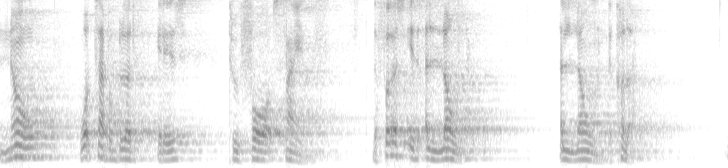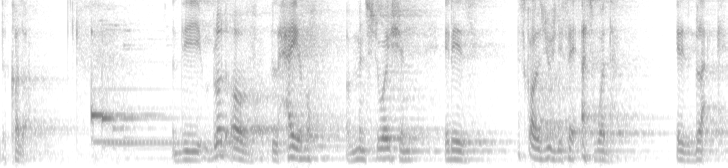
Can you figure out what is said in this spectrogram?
know what type of blood it is through four signs. The first is al-lawn, al-lawn, the color, the color the blood of al-hayd, of menstruation, it is, the scholars usually say aswad, it is black.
